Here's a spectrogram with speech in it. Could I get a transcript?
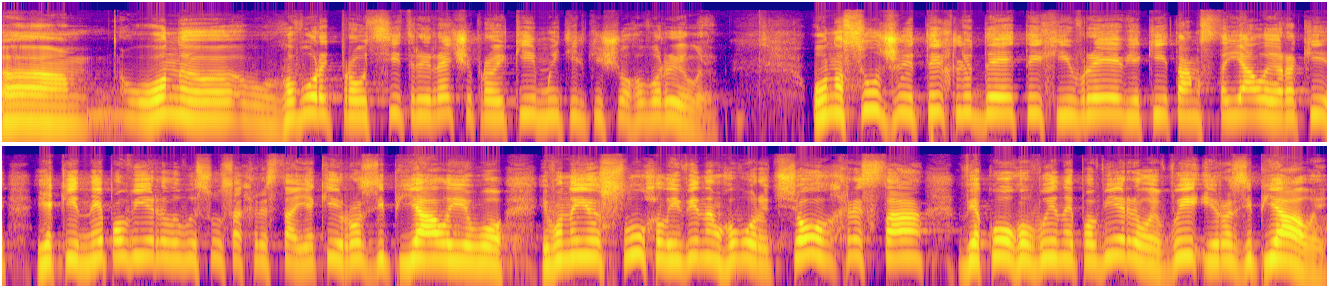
він е, говорить про ці три речі, про які ми тільки що говорили. Он осуджує тих людей, тих євреїв, які там стояли, роки, які не повірили в Ісуса Христа, які розіп'яли Його, і вони його слухали, і Він їм говорить, цього Христа, в якого ви не повірили, ви і розіп'яли.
